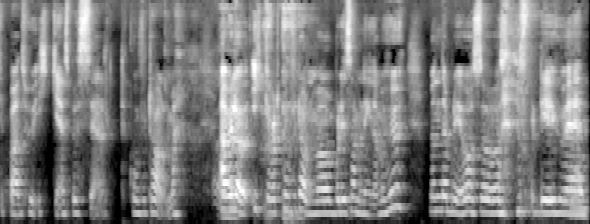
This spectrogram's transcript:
tipper jeg at hun ikke er spesielt komfortabel med. Jeg ville jo ikke vært komfortabel med å bli sammenligna med hun, men det blir jo også fordi hun er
